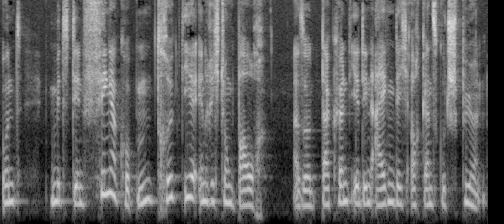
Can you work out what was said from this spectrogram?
und mit den Fingerkuppen drückt ihr in Richtung Bauch. Also da könnt ihr den eigentlich auch ganz gut spüren.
